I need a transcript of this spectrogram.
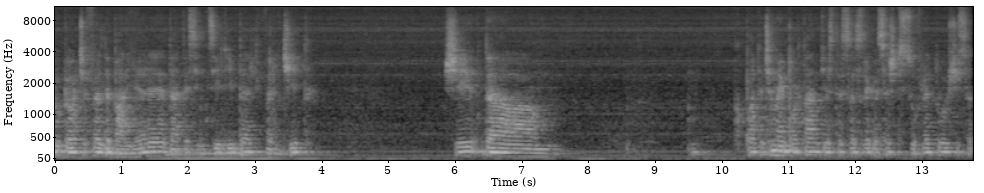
rupe orice fel de bariere, de a te simți liber, fericit și de a... Poate cel mai important este să-ți regăsești sufletul și să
